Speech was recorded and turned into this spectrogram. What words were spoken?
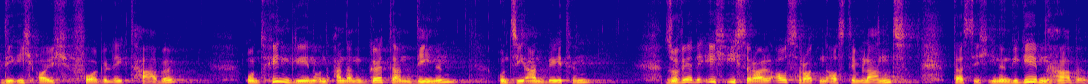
die ich euch vorgelegt habe, und hingehen und anderen Göttern dienen und sie anbeten, so werde ich Israel ausrotten aus dem Land, das ich ihnen gegeben habe.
